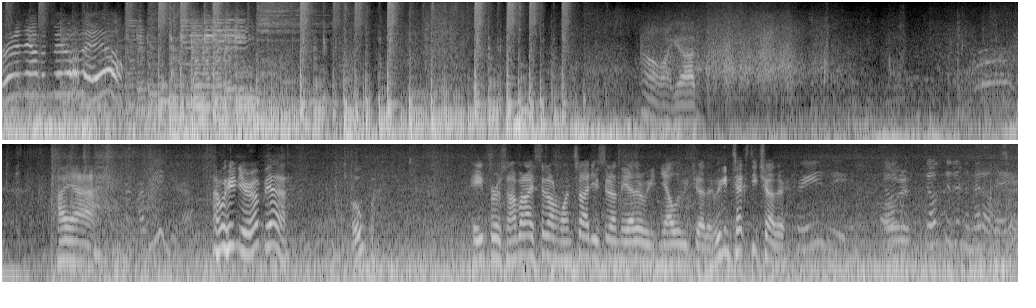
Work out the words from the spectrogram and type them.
running down the middle of the hill. Oh my god. I uh Are we in Europe? are we in Europe? Yeah. Oh. Eight person. How about I sit on one side, you sit on the other, we can yell at each other. We can text each other. Crazy. Don't, don't sit in the middle, hey?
